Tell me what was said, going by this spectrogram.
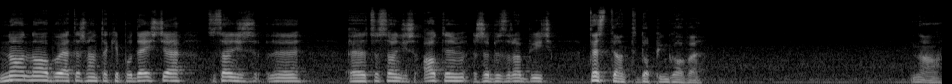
no, no, bo ja też mam takie podejście. Co sądzisz, y, y, co sądzisz o tym, żeby zrobić testy antydopingowe? No.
